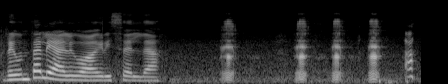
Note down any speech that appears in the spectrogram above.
Pregúntale algo a Griselda.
